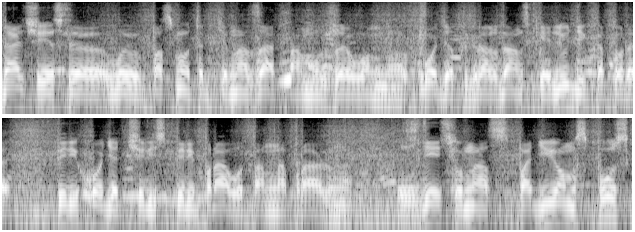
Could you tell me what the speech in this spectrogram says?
Дальше, если вы посмотрите назад, там уже вон ходят гражданские люди, которые переходят через переправу там направленно. Здесь у нас подъем, спуск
